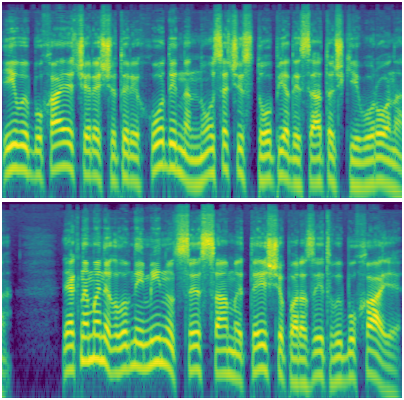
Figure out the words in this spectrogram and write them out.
і вибухає через 4 ходи, наносячи 150 очків урона. Як на мене, головний мінус це саме те, що паразит вибухає,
